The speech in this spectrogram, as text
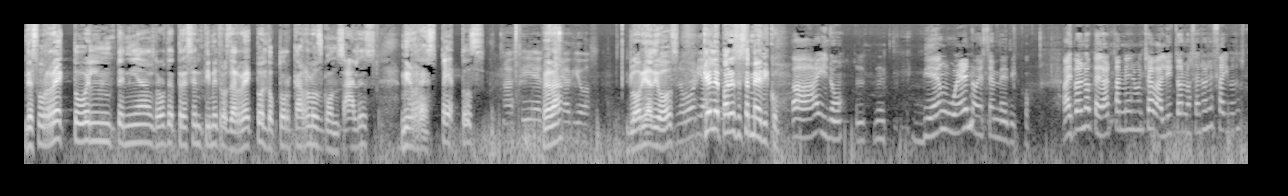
De su recto, él tenía alrededor de 3 centímetros de recto. El doctor Carlos González, mis respetos. Así es, ¿Verdad? gloria a Dios. Gloria a Dios. Gloria ¿Qué a le Dios. parece ese médico? Ay, no, bien bueno ese médico. Ahí van a operar también un chavalito, no sé, ¿no les ayuda usted?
